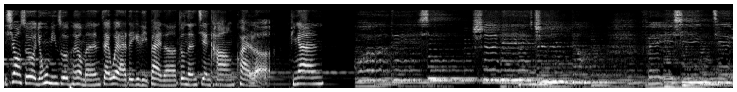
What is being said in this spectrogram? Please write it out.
也希望所有游牧民族的朋友们，在未来的一个礼拜呢，都能健康快乐。平安。我的心是一只鸟，飞行介于黄昏与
